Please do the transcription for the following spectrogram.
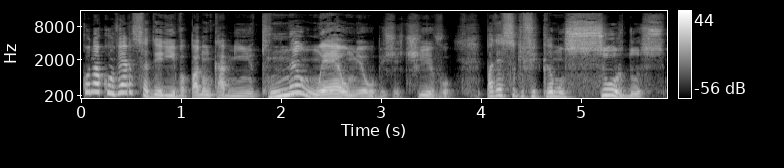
Quando a conversa deriva para um caminho que não é o meu objetivo, parece que ficamos surdos,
